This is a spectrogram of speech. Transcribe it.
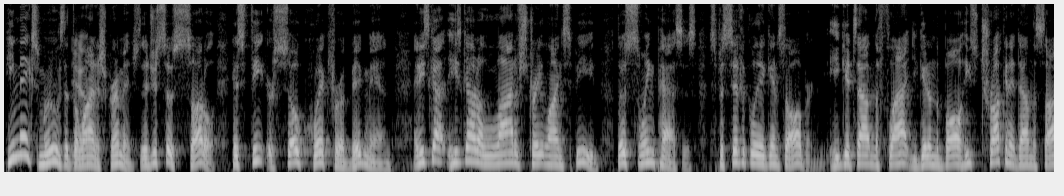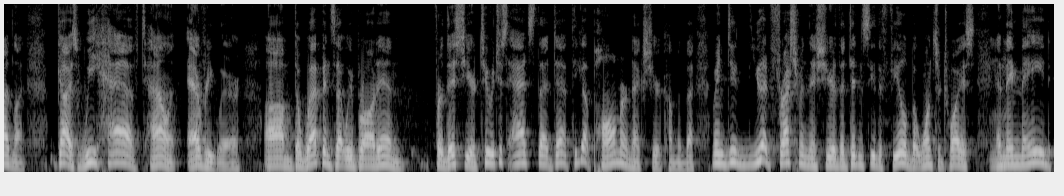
He makes moves at the. Yeah. line of scrimmage. They're just so subtle. His feet are so quick for a big man, and he's got he's got a lot of straight line speed. Those swing passes, specifically against Auburn, he gets out in the flat. You get him the ball, he's trucking it down the sideline. Guys, we have talent everywhere. Um, the weapons that we brought in for this year too. It just adds to that depth. You got Palmer next year coming back. I mean, dude, you had freshmen this year that didn't see the field but once or twice, and they made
